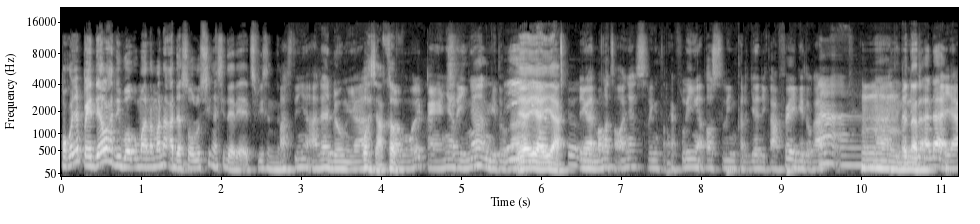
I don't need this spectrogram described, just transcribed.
pokoknya pede lah dibawa ke mana-mana. Ada solusi nggak sih dari HP sendiri? Pastinya ada dong ya. Wah, cakep. Kalau mulai pengennya ringan gitu kan. Iya, iya, iya. Ringan banget soalnya sering traveling atau sering kerja di cafe gitu kan. Ah. Hmm, Nah, kita benar. juga ada ya.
